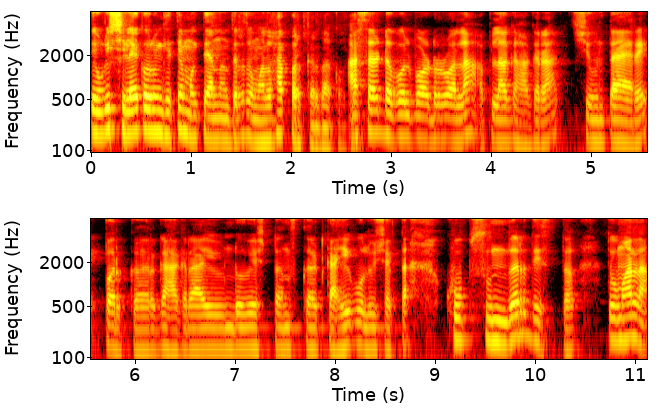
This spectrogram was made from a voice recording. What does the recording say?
तेवढी शिलाई करून घेते मग त्यानंतर तुम्हाला हा परकर दाखव असा डबल बॉर्डरवाला आपला घागरा शिवून तयार आहे. परकर घागरा विंडो वेस्टर्न स्कर्ट काही बोलू शकता. खूप सुंदर दिसतं. तुम्हाला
